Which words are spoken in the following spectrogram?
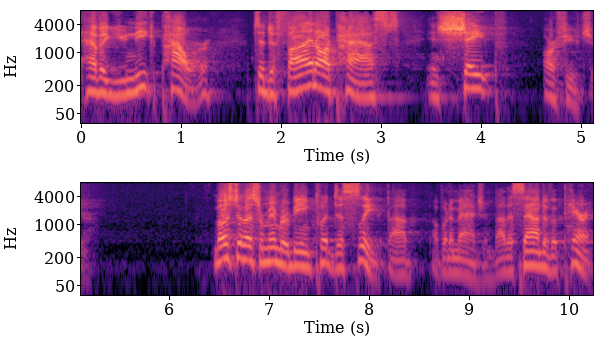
have a unique power to define our past and shape our future. Most of us remember being put to sleep, I, I would imagine, by the sound of a parent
